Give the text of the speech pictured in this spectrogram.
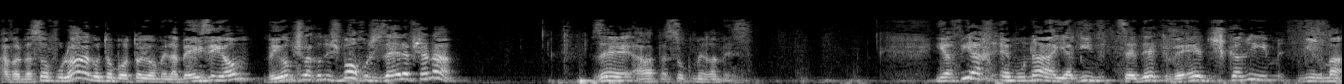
אבל בסוף הוא לא הרג אותו באותו יום, אלא באיזה יום? ביום של הקדוש ברוך הוא, שזה אלף שנה. זה הפסוק מרמז. יפיח אמונה יגיד צדק ועד שקרים מרמה.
